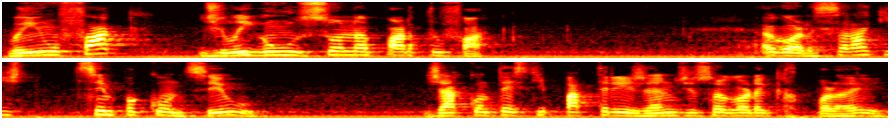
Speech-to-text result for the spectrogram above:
Vem um FAC, desligam o som na parte do FAC. Agora, será que isto sempre aconteceu? já acontece tipo há 3 anos, eu só agora que reparei.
